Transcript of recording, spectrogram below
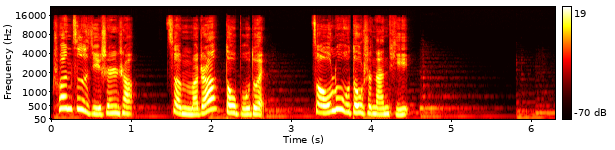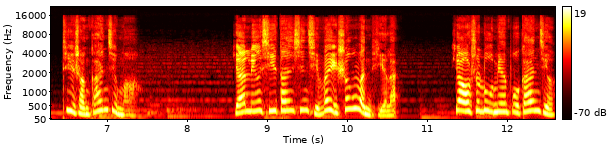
穿自己身上怎么着都不对，走路都是难题。地上干净吗？颜灵溪担心起卫生问题来，要是路面不干净，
